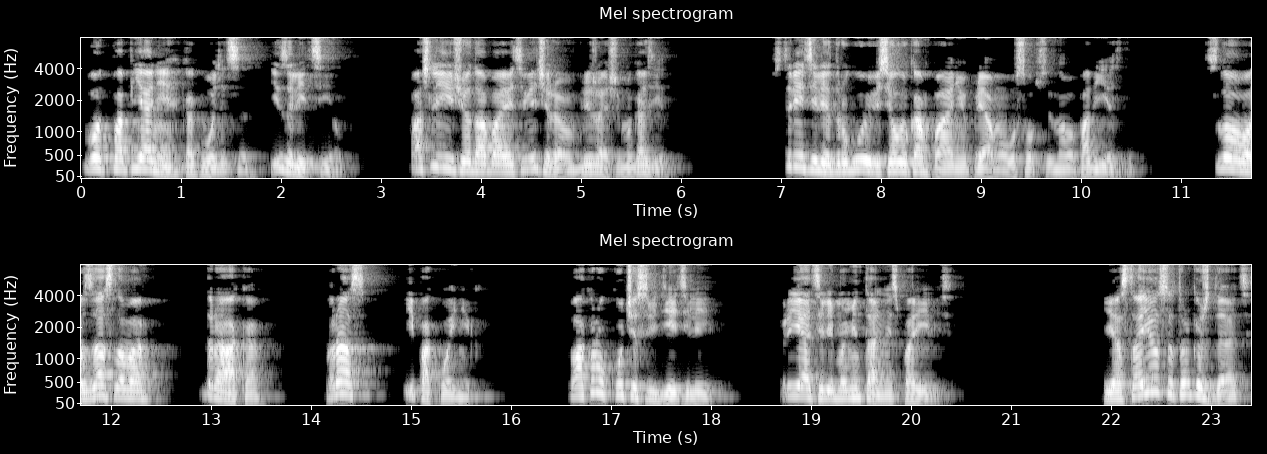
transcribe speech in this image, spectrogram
Вот по пьяни, как водится, и залетел. Пошли еще добавить вечером в ближайший магазин. Встретили другую веселую компанию прямо у собственного подъезда. Слово за слово – драка. Раз – и покойник. Вокруг куча свидетелей. Приятели моментально испарились. И остается только ждать,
